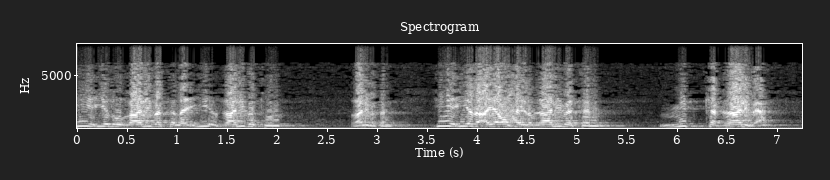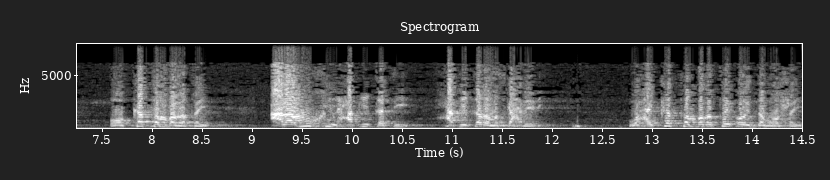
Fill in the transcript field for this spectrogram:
hiya iyadu haalibatan hiya haalibatun haalibatan hiya iyada ayaa waxay haalibatan mid ka haalib ah oo ka tanbadatay calaa mukhi lxaqiiqati xaqiiqada maskaxdeedii waxay ka tanbadatay oy dabooshay.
